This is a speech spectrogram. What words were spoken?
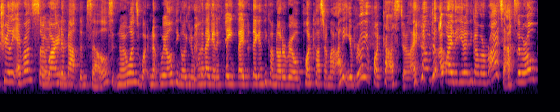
truly everyone's so, so worried true. about themselves. No one's, no, we all think, oh, you know, what are they going to think? They, they're going to think I'm not a real podcaster. I'm like, I think you're a brilliant podcaster. Like, I'm, just, I'm worried that you don't think I'm a writer. So we're all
